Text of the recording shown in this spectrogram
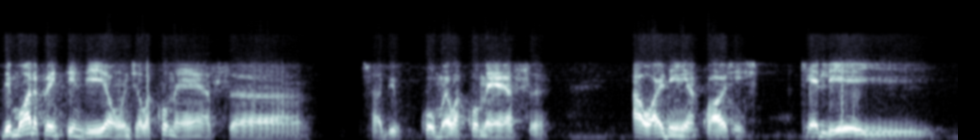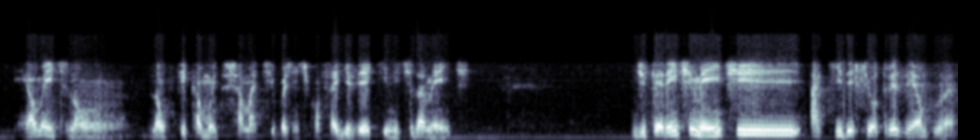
demora para entender aonde ela começa, sabe? Como ela começa, a ordem a qual a gente quer ler e realmente não, não fica muito chamativo, a gente consegue ver aqui nitidamente Diferentemente aqui desse outro exemplo, né?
